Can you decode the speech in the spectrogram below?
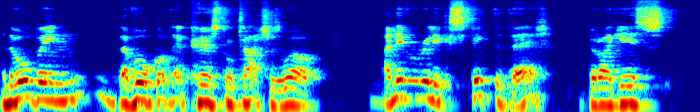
and they've all been they've all got that personal touch as well. I never really expected that, but I guess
